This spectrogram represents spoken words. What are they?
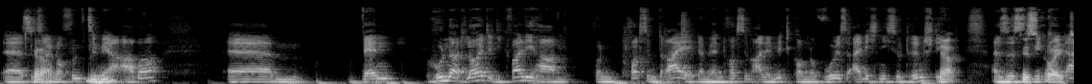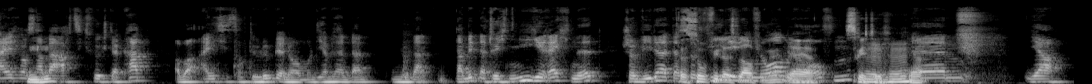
Äh, sozusagen genau. noch 15 mhm. mehr. Aber ähm, wenn 100 Leute die Quali haben, von trotzdem drei, dann werden trotzdem alle mitkommen, obwohl es eigentlich nicht so drin steht. Ja, also es, wir können eigentlich noch sagen, mhm. 80 ist wirklich der Cut, aber eigentlich ist es auch die Olympianorm und die haben dann, dann damit natürlich nie gerechnet, schon wieder, dass das so, so viele die Normen ja, ja. laufen. Ist richtig. Mhm. Ja. Ähm, ja,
